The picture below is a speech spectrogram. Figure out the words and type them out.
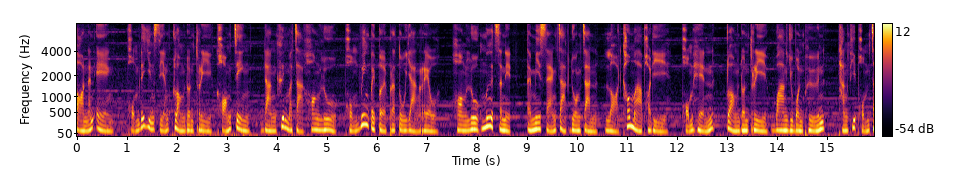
ตอนนั้นเองผมได้ยินเสียงกล่องดนตรีของจริง ดังขึ้นมาจากห้องลูก ผมวิ่งไปเปิดประตูอย่างเร็ว ห้องลูกมืดสนิท แต่มีแสงจากดวงจันทร์หลอดเข้ามาพอดี ผมเห็นกล่องดนตรีวางอยู่บนพื้น ทั้งที่ผมจ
